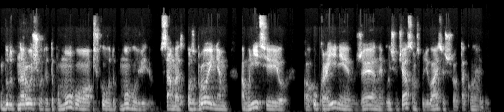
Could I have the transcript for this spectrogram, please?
будуть нарощувати допомогу, військову допомогу саме з озброєнням, амуніцією, Україні вже найближчим часом. Сподіваюся, що так воно і буде.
